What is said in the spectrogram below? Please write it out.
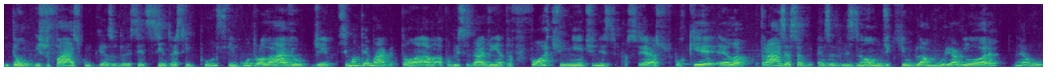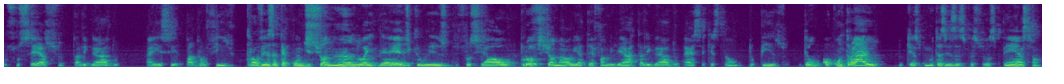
Então, isso faz com que as adolescentes sintam esse impulso incontrolável de se manter magra. Então, a, a publicidade entra fortemente nesse processo porque ela traz essa, essa visão de que o glamour e a glória, né, ou o sucesso, está ligado a esse padrão físico. Talvez até condicionando a ideia de que o êxito social, profissional e até familiar está ligado a essa questão do peso. Então, ao contrário do que as, muitas vezes as pessoas pensam,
